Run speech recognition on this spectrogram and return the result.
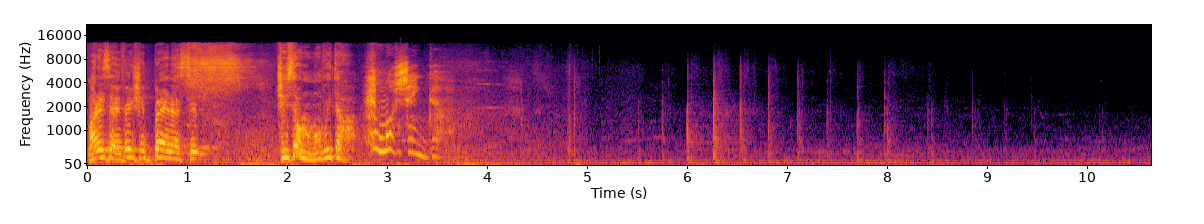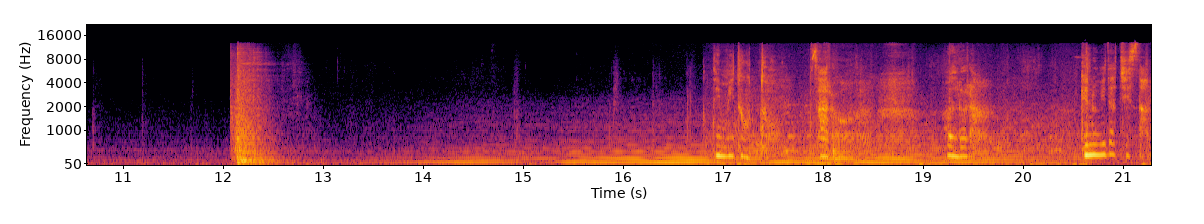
Marisa, feci bene se... Ci sono novità. E Moscinga? Dimmi tutto, Saro. Allora, che novità ci stanno?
